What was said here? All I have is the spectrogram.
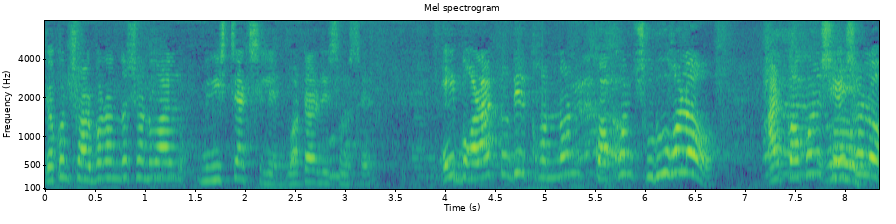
যখন সর্বানন্দ সোনোয়াল মিনিস্টার ছিলেন ওয়াটার রিসোর্সের এই বরাক নদীর খনন কখন শুরু হলো আর কখন শেষ হলো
